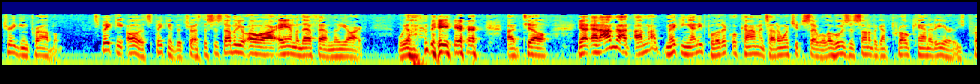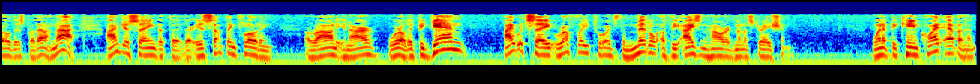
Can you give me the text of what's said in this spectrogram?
Intriguing problem. Speaking, oh, speaking of distrust, this is WOR AM and FM New York. We'll be here until yeah, and I'm not I'm not making any political comments. I don't want you to say, well, who is the son of a gun pro Kennedy or he's pro this, pro that. I'm not. I'm just saying that the, there is something floating around in our world. It began I would say roughly towards the middle of the Eisenhower administration, when it became quite evident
